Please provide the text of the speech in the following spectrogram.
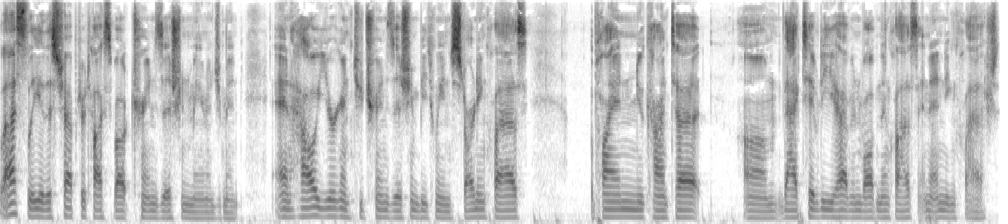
Lastly, this chapter talks about transition management and how you're going to transition between starting class, applying new content, um, the activity you have involved in class, and ending class.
